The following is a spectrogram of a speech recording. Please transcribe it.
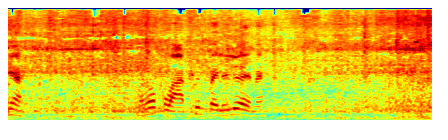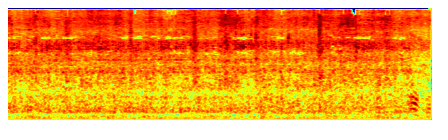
เนี่ย มันก็กวาดขึ้นไปเรื่อยๆไหม โอ้โห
